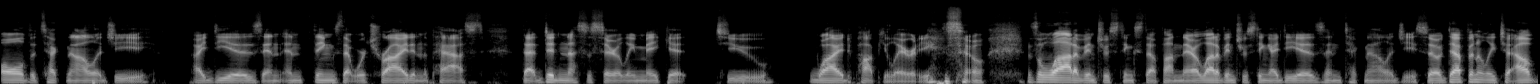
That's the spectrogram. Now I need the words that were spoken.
all the technology ideas and and things that were tried in the past that didn't necessarily make it to wide popularity so there's a lot of interesting stuff on there a lot of interesting ideas and technology so definitely ch- i'll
